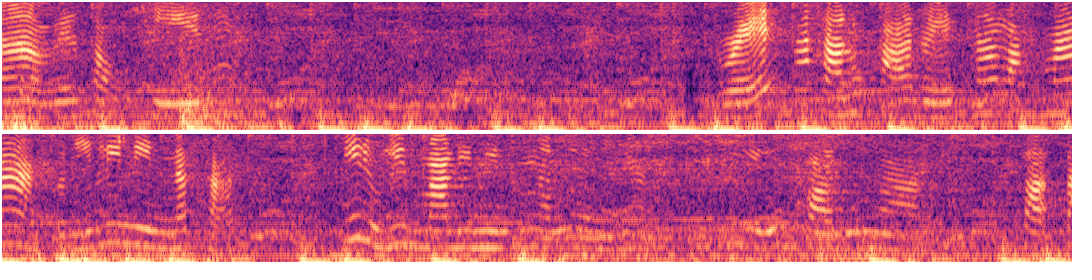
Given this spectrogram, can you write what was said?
อ่า เป็นสองชิ้นเดรสนะคะ ลูกค้าเดรสน่ารักมาก ตัวนี้ลินินนะคะ นี่หนูหยิบมาลินินทั้งนั้นเลยนะเนี่ยที่ลูกค้าดูงานสไต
